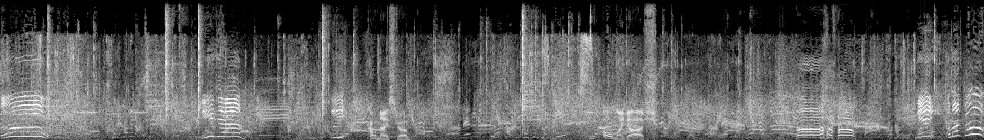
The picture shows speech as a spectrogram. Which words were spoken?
Ooh! Eat him! Eat! Oh, nice job. Oh my gosh. Oh! Eat! Come on, boo!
